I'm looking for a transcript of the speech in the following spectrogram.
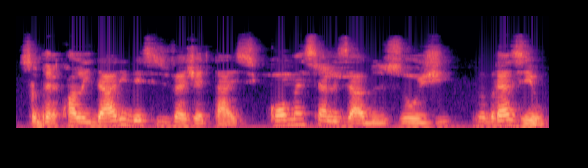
sobre a qualidade desses vegetais comercializados hoje no Brasil.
